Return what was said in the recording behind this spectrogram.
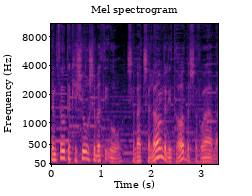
באמצעות הקישור שבתיאור. שבת שלום ולהתראות בשבוע הבא.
